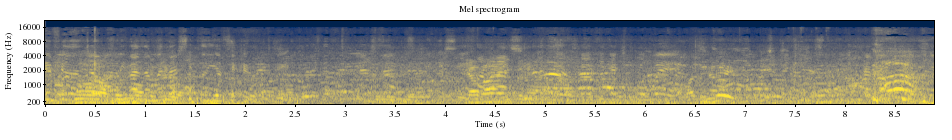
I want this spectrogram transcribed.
Jefe de trabajo, iba a demanar si podia fer que Ja va, però...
